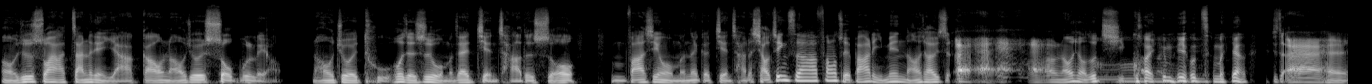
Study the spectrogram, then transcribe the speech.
哦，就是刷牙沾了点牙膏，然后就会受不了。然后就会吐，或者是我们在检查的时候，我们发现我们那个检查的小镜子啊，放到嘴巴里面，然后就一直，然后想说奇怪，又没有怎么样，就是哎，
